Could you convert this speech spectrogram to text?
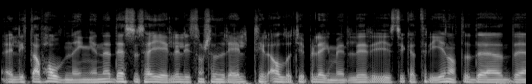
litt av holdningene. Det syns jeg gjelder litt sånn generelt til alle typer legemidler i psykiatrien. At det, det,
